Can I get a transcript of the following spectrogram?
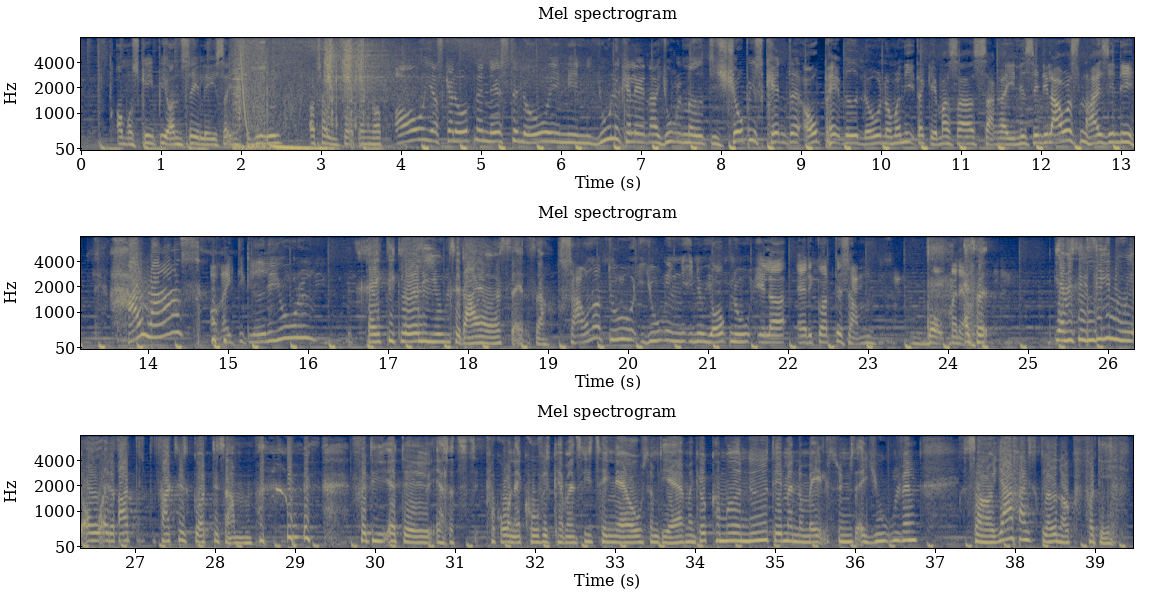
og måske Beyoncé læser interviewet og tager udfordringen op. Og jeg skal åbne næste låge i min julekalender, jul med de showbiz kendte og bagved låge nummer 9, der gemmer sig sangerinde Cindy Laversen. Hej Cindy. Hej Lars. Og rigtig glædelig jul. Rigtig glædelig jul til dig også, altså. Savner du julen i New York nu, eller er det godt det samme, hvor man er? Altså, jeg vil sige, lige nu i år er det ret faktisk godt det samme. Fordi at, øh, altså, på grund af covid kan man sige, at tingene er jo som de er. Man kan jo ikke komme ud og nyde det, man normalt synes er jul, vel? Så jeg er faktisk glad nok for det.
